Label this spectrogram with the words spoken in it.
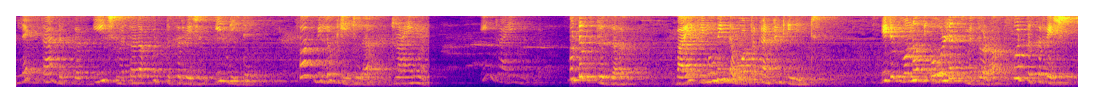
Let's start discuss each method of food preservation in detail. First we look into the drying method. In drying method, food is preserved by removing the water content in it. It is one of the oldest method of food preservation.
